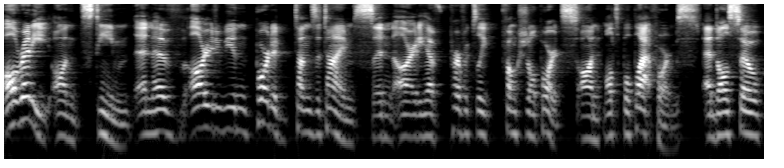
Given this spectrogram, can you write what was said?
already on Steam and have already been ported tons of times and already have perfectly functional ports on multiple platforms. And also,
